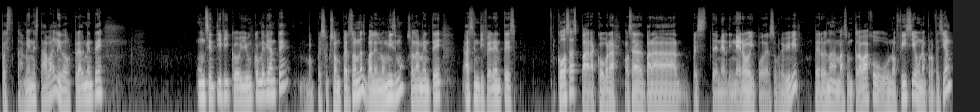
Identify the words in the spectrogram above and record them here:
pues también está válido. Realmente un científico y un comediante, pues son personas, valen lo mismo, solamente hacen diferentes cosas para cobrar, o sea, para pues tener dinero y poder sobrevivir pero es nada más un trabajo, un oficio, una profesión,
